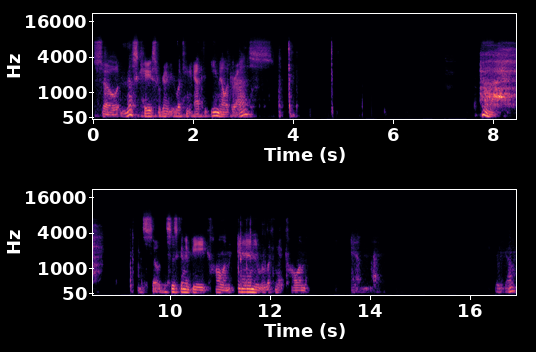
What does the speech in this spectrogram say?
So in this case, we're going to be looking at the email address. so this is going to be column N, and we're looking at column M. Here we go.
